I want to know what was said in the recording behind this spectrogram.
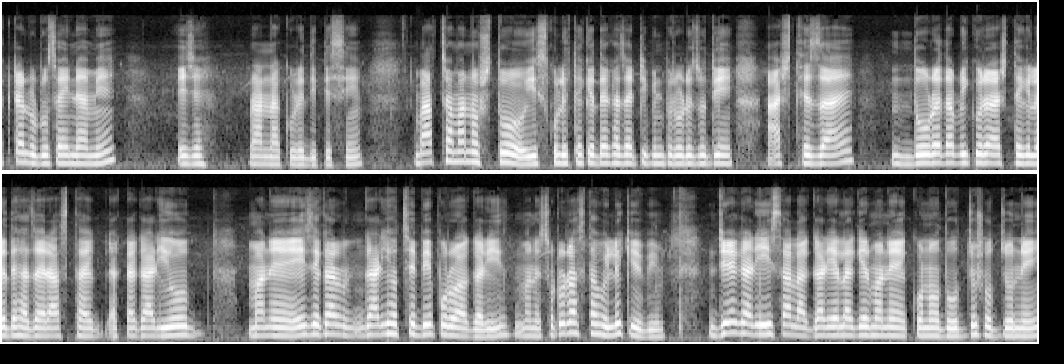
একটা লুডুস আইনে আমি এই যে রান্না করে দিতেছি। বাচ্চা মানুষ তো স্কুলের থেকে দেখা যায় টিফিন পিরিয়ডে যদি আসতে যায় দৌড়াদৌড়ি করে আসতে গেলে দেখা যায় রাস্তায় একটা গাড়িও মানে এই জায়গার গাড়ি হচ্ছে বেপরোয়া গাড়ি মানে ছোট রাস্তা হইলে কি হবি যে গাড়ি চালাক, গাড়িওয়ালাগের মানে কোনো ধৈর্য সহ্য নেই।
